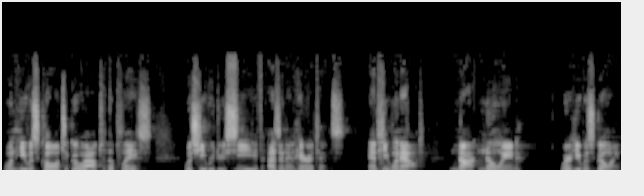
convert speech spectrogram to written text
when he was called to go out to the place which he would receive as an inheritance. And he went out, not knowing where he was going.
